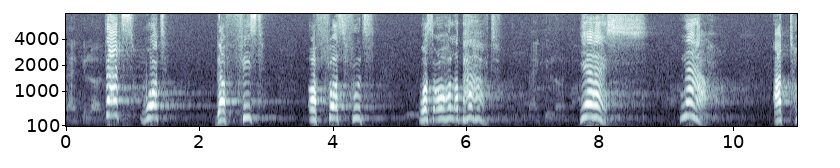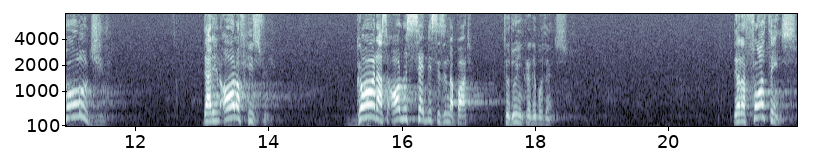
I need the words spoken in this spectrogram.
Thank you, Lord. That's what the feast of first fruits was all about. Thank you, Lord. Yes. Now, I told you that in all of history, God has always set this season apart to do incredible things. There are four things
